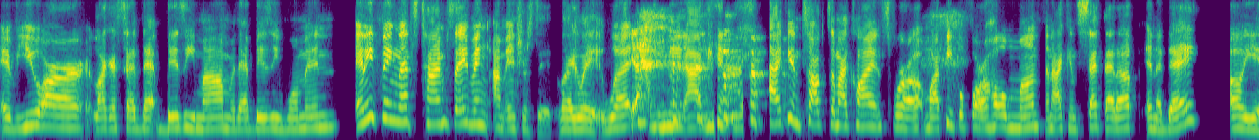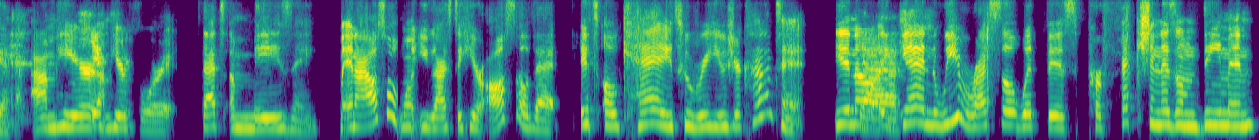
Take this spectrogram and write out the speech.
if you are like i said that busy mom or that busy woman anything that's time saving i'm interested like wait what yeah. you mean i can i can talk to my clients for a, my people for a whole month and i can set that up in a day oh yeah i'm here yeah. i'm here for it that's amazing and i also want you guys to hear also that it's okay to reuse your content you know yes. again we wrestle with this perfectionism demon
